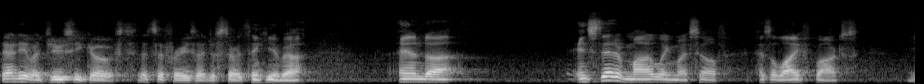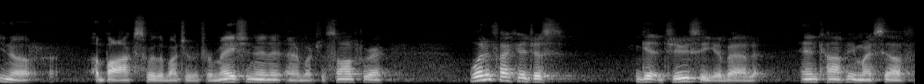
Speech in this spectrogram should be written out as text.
the idea of a juicy ghost. That's a phrase I just started thinking about. And uh, instead of modeling myself as a life box, you know, a box with a bunch of information in it and a bunch of software, what if I could just get juicy about it and copy myself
